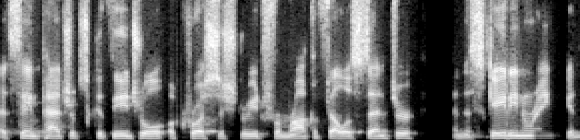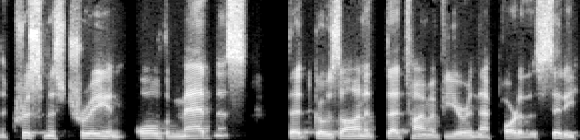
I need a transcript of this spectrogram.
at St. Patrick's Cathedral across the street from Rockefeller Center and the skating rink and the Christmas tree and all the madness that goes on at that time of year in that part of the city.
